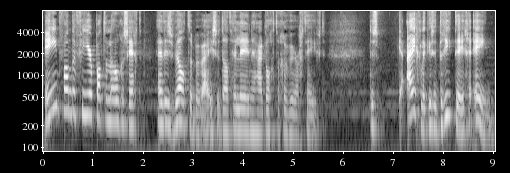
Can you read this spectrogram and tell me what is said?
één van de vier pathologen zegt: het is wel te bewijzen dat Helene haar dochter gewurgd heeft. Dus ja, eigenlijk is het drie tegen één.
